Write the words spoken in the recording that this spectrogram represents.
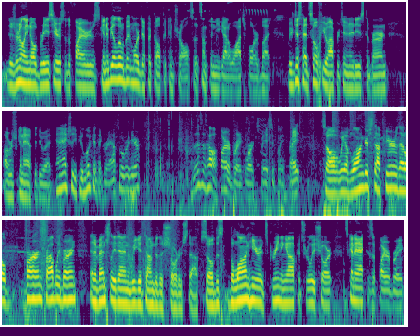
there's really no breeze here, so the fire is going to be a little bit more difficult to control. So it's something you got to watch for. But we've just had so few opportunities to burn. Uh, we're just going to have to do it. And actually, if you look at the grass over here, this is how a fire break works, basically, right? So we have longer stuff here that'll burn, probably burn, and eventually then we get down to the shorter stuff. So this the lawn here, it's greening up, it's really short. It's gonna act as a fire break.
